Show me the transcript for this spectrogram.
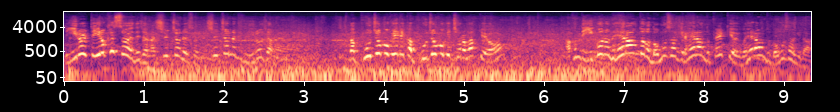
이럴 때 이렇게 써야 되잖아 실전에서는. 실전에서는 이러잖아요. 그러니까 보조무기니까 보조무기처럼 할게요. 아 근데 이거는 헤라운드가 너무 사기라. 헤라운드 뺄게요 이거. 헤라운드 너무 사기다.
